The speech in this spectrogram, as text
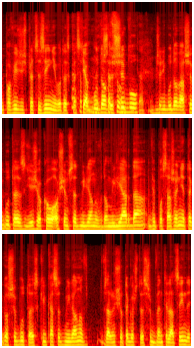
y, powiedzieć precyzyjnie, bo to jest no, kwestia budowy szacunki, szybu, tak. mhm. czyli budowa szybu to jest gdzieś około 800 milionów do miliarda, wyposażenie tego szybu to jest kilkaset milionów, w zależności od tego, czy to jest szyb wentylacyjny,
